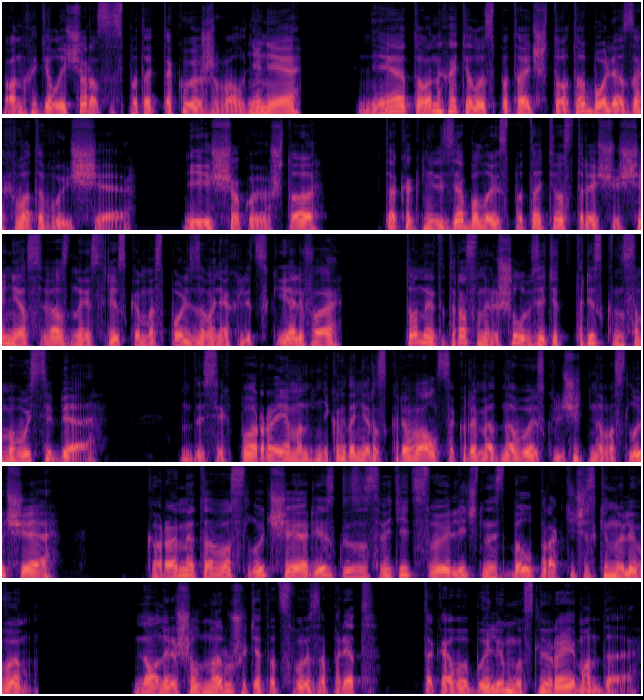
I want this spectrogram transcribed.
Он хотел еще раз испытать такое же волнение. Нет, он хотел испытать что-то более захватывающее. И еще кое-что. Так как нельзя было испытать острые ощущения, связанные с риском использования Хлицкиальфа, то на этот раз он решил взять этот риск на самого себя. До сих пор Реймонд никогда не раскрывался, кроме одного исключительного случая. Кроме того случая, риск засветить свою личность был практически нулевым. Но он решил нарушить этот свой запрет. Таковы были мысли Реймонда.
